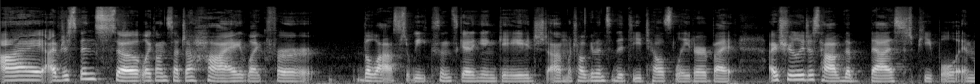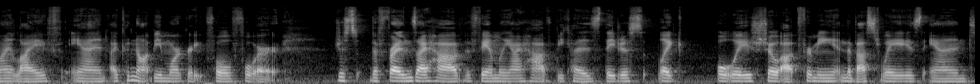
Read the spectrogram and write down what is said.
I I've just been so like on such a high like for the last week since getting engaged, um, which I'll get into the details later. But I truly just have the best people in my life, and I could not be more grateful for just the friends I have, the family I have, because they just like always show up for me in the best ways. And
